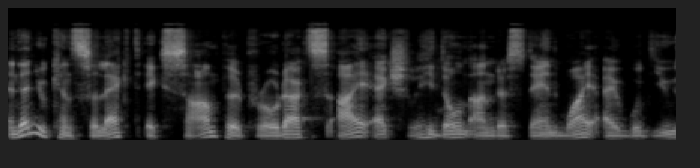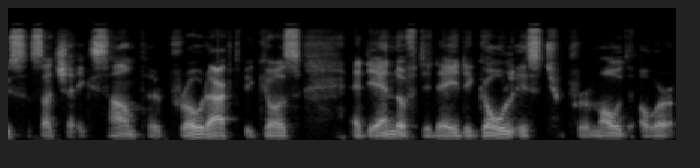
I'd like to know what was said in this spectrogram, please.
And then you can select example products. I actually don't understand why I would use such an example product because at the end of the day, the goal is to promote our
